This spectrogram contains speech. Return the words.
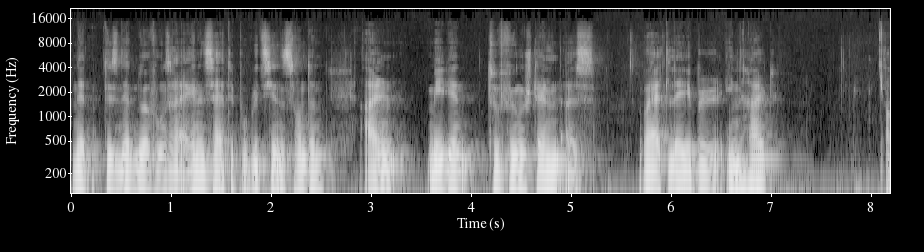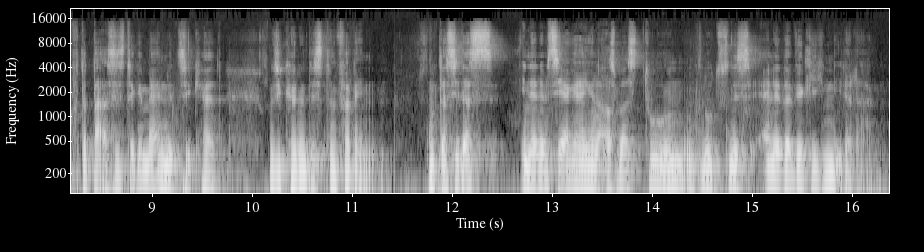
nicht, das nicht nur auf unserer eigenen Seite publizieren, sondern allen Medien zur Verfügung stellen als White Label Inhalt auf der Basis der Gemeinnützigkeit und sie können das dann verwenden. Und dass sie das in einem sehr geringen Ausmaß tun und nutzen, ist eine der wirklichen Niederlagen.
